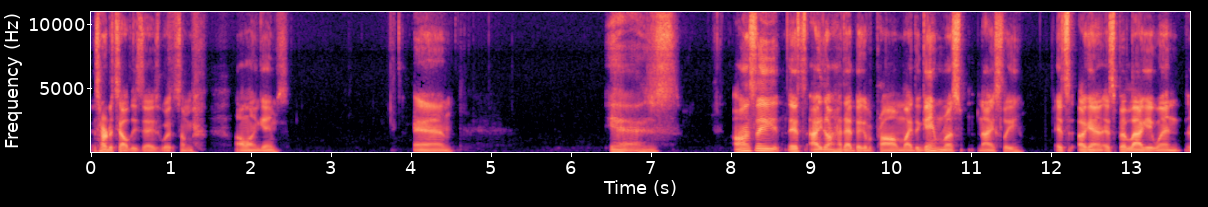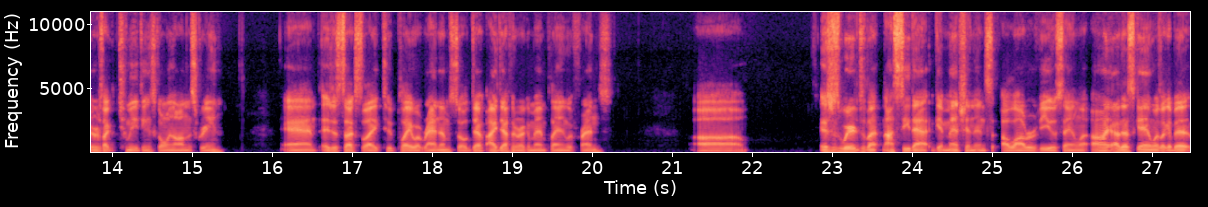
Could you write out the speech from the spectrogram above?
it's hard to tell these days with some online games. And yeah, it's just, honestly, it's I don't have that big of a problem. Like the game runs nicely. It's again, it's a bit laggy when there's like too many things going on, on the screen, and it just sucks like to play with random. So def- I definitely recommend playing with friends. Uh, it's just weird to not see that get mentioned in a lot of reviews saying like, oh yeah, this game was like a bit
